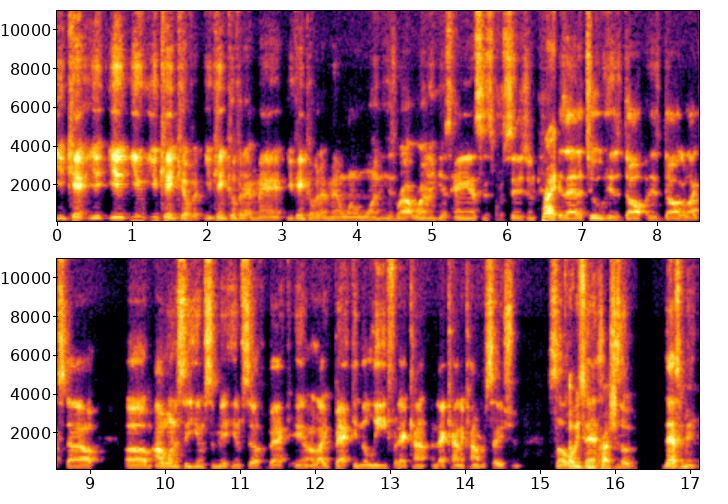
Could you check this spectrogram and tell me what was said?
You can't you you you, can't cover you can't cover that man. You can't cover that man one on one. His route running, his hands, his precision, Right. his attitude, his dog his dog like style. Um, I want to see him submit himself back in like back in the lead for that kind that kind of conversation. So Oh, he's gonna crush it. So that's me.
